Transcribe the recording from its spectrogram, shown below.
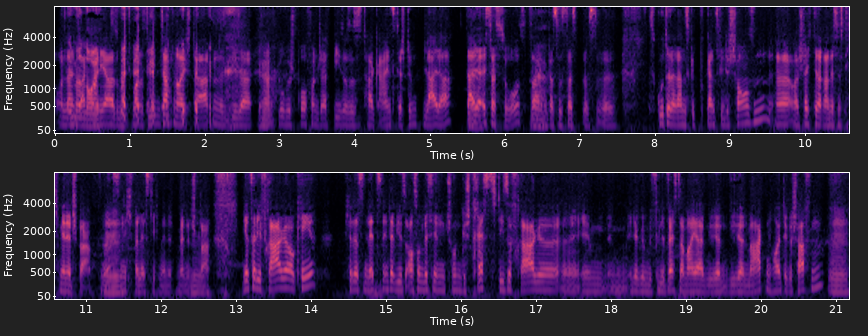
online, Immer sagt neu. man ja, also manchmal muss jeden Tag neu starten. Und dieser ja. doofe Spruch von Jeff Bezos, das ist Tag eins, der stimmt leider. Leider ja. ist das so. Sozusagen, das ist das, das, äh, das Gute daran, es gibt ganz viele Chancen, äh, aber das Schlechte daran ist, es ist nicht managebar. Mhm. Es ist nicht verlässlich managebar. Mhm. Jetzt hat die Frage, okay, ich hatte das in den letzten Interviews auch so ein bisschen schon gestresst, diese Frage äh, im, im Interview mit Philipp Westermeier, wie werden, wie werden Marken heute geschaffen? Mhm.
